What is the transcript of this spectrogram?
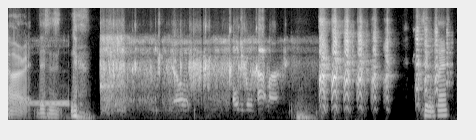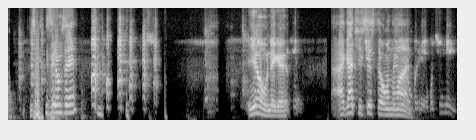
All right. This is Yo, Holy Ghost hotline. See what I'm saying? You see what I'm saying? Yo, nigga, I got your sister on the line. Here. What you need?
